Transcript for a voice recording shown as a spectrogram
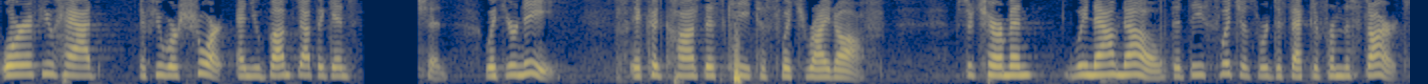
or if you had if you were short and you bumped up against with your knee, it could cause this key to switch right off. Mr. Chairman, we now know that these switches were defective from the start.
